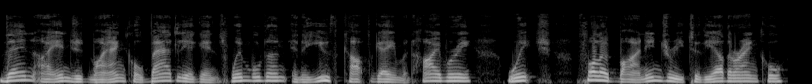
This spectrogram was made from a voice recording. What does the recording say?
Then I injured my ankle badly against Wimbledon in a Youth Cup game at Highbury, which, followed by an injury to the other ankle,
